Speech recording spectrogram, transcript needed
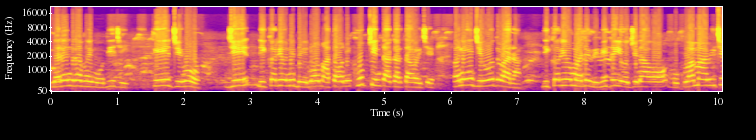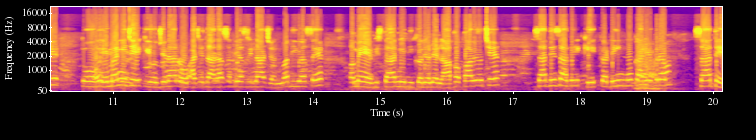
નરેન્દ્રભાઈ મોદીજી કે જેઓ, જે દીકરીઓની બહેનો માતાઓની ખૂબ ચિંતા કરતા હોય છે અને જેઓ દ્વારા દીકરીઓ માટે વિવિધ યોજનાઓ મૂકવામાં આવી છે, તો એમાંની જે એક યોજનાનો આજે ધારાસભ્યશ્રીના જન્મદિવસે અમે વિસ્તારની દીકરીઓને લાભ અપાવ્યો છે. સાથે સાથે કેક કટિંગનો કાર્યક્રમ, સાથે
